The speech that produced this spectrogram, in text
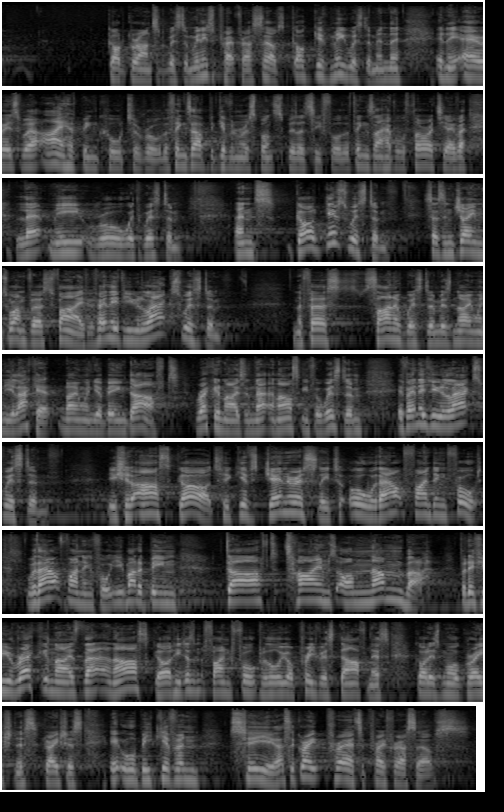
God granted wisdom. We need to pray for ourselves. God, give me wisdom in the, in the areas where I have been called to rule, the things I've been given responsibility for, the things I have authority over. Let me rule with wisdom. And God gives wisdom. It says in James 1, verse 5 If any of you lacks wisdom, and the first sign of wisdom is knowing when you lack it, knowing when you're being daft, recognizing that and asking for wisdom. If any of you lacks wisdom, you should ask God, who gives generously to all without finding fault. Without finding fault, you might have been daft times on number. But if you recognize that and ask God, He doesn't find fault with all your previous daftness. God is more gracious, gracious. It will be given to you. That's a great prayer to pray for ourselves.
